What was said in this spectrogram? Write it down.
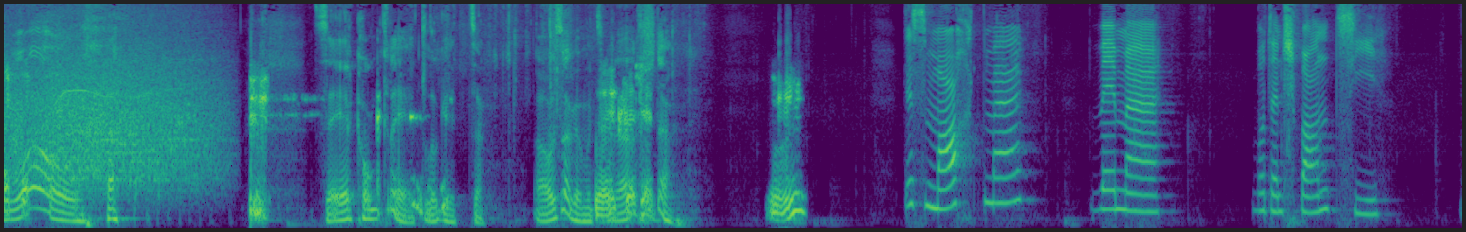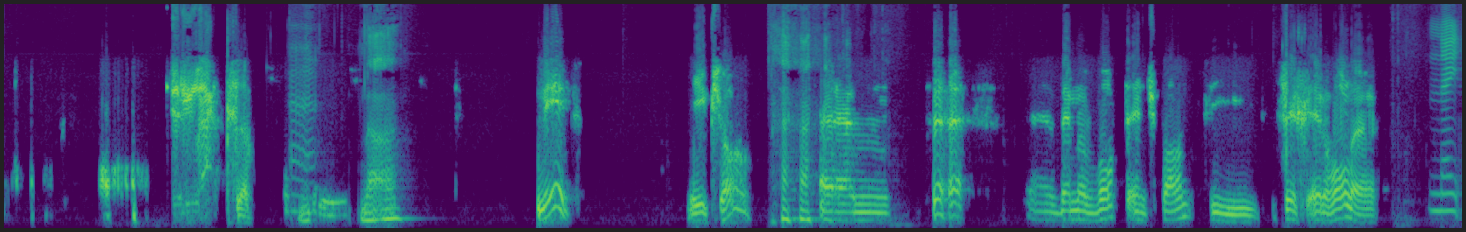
wow. Sehr konkret, schau jetzt. Also, gehen wir zum nächsten. Mhm. Das macht man, wenn man will entspannt sein Relaxen. Äh, Nein. Nicht? Ich schon. ähm, äh, wenn man will, entspannt sein, sich erholen. Nein.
